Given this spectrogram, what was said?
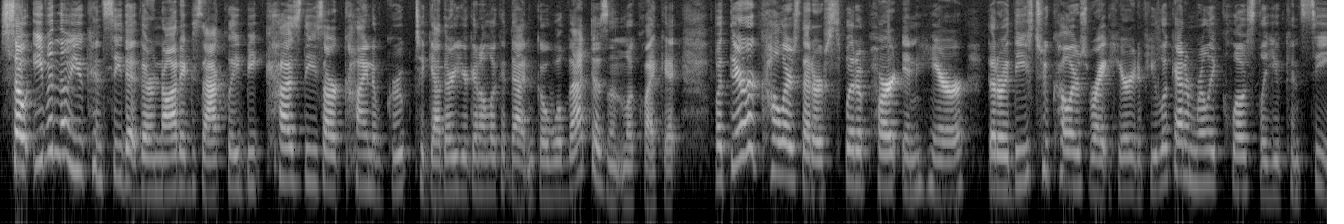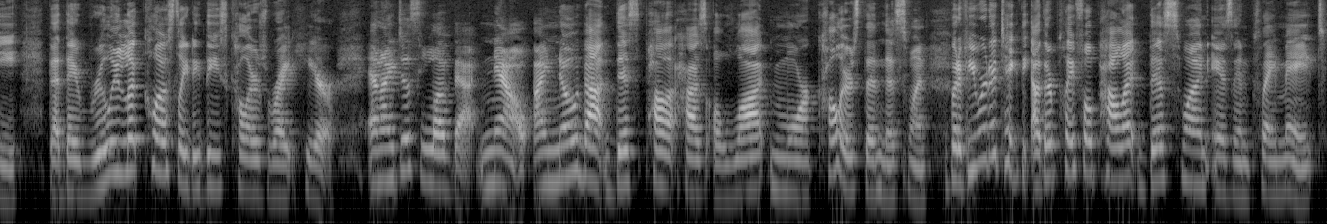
So even though you can see that they're not exactly because these are kind of grouped together you're going to look at that and go well that doesn't look like it. But there are colors that are split apart in here that are these two colors right here and if you look at them really closely you can see that they really look close closely to these colors right here. And i just love that. Now i know that this palette has a lot more colors than this one but if you were to take the other playful palette this one is in playmate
